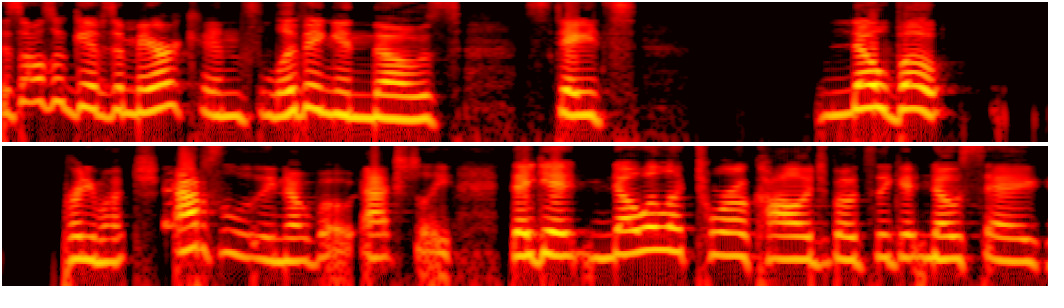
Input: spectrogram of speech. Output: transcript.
This also gives Americans living in those states no vote, pretty much. Absolutely no vote, actually. They get no electoral college votes, they get no say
